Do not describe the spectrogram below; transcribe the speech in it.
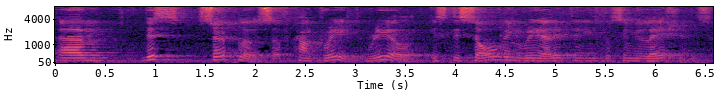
Um, this surplus of concrete, real, is dissolving reality into simulations.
